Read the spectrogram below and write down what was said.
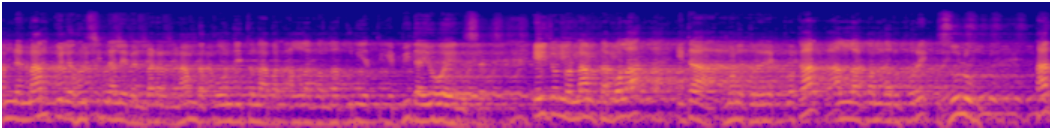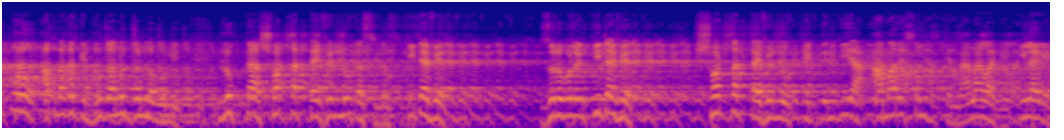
আপনার নাম কইলে হন সিগনা লেবেন বেটার নামটা কোন যেত না, আবার আল্লাহ বাল্লাহ দুনিয়া থেকে বিদায় হয়ে গেছে। এই জন্য নামটা বলা, এটা মনে করেন এক প্রকার আল্লাহ বান্দার উপরে জুলুম। তারপরও আপনাদেরকে বোঝানোর জন্য বলি, লোকটা সর্দার টাইপের লোক আছিল। কি টাইপের? জোরে বলেন, কি টাইপের? সর্দার টাইপের লোক। একদিন গিয়া আমার সম্পর্কে নানা লাগে, কি লাগে?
